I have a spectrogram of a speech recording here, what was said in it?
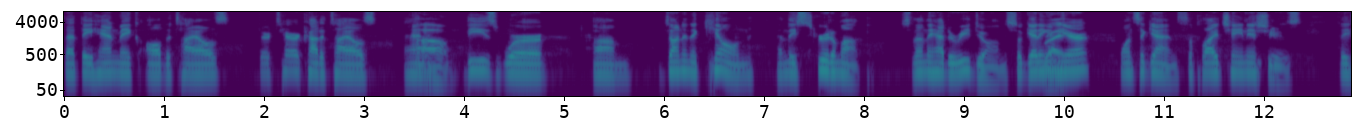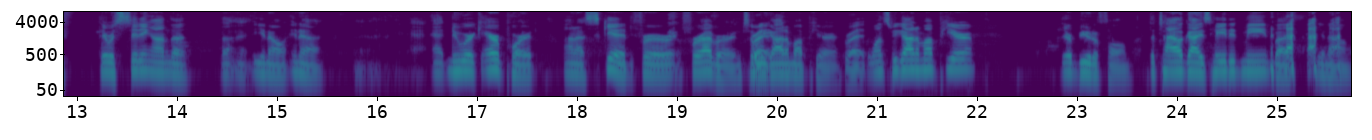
that they hand make all the tiles. They're terracotta tiles. And oh, these were um, done in a kiln and they screwed them up. So then they had to redo them. So getting Right. in here, once again, supply chain issues. They they were sitting on the, uh, you know, in a at Newark Airport on a skid for forever until we got them up here. right. Once we got them up here, they're beautiful. The tile guys hated me, but you know,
